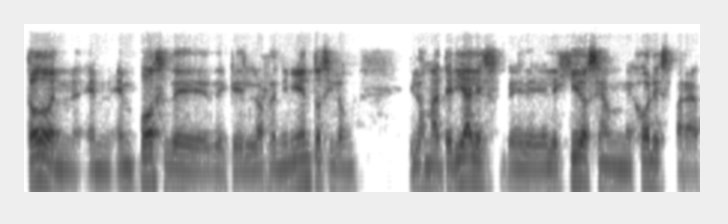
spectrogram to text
todo en, pos de, que los rendimientos y los, y los materiales eh, elegidos sean mejores para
